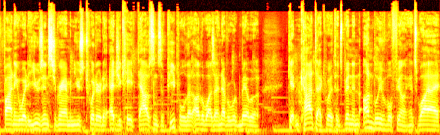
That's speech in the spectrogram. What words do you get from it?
finding a way to use Instagram and use Twitter to educate thousands of people that otherwise I never would be able to get in contact with. It's been an unbelievable feeling. It's why I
